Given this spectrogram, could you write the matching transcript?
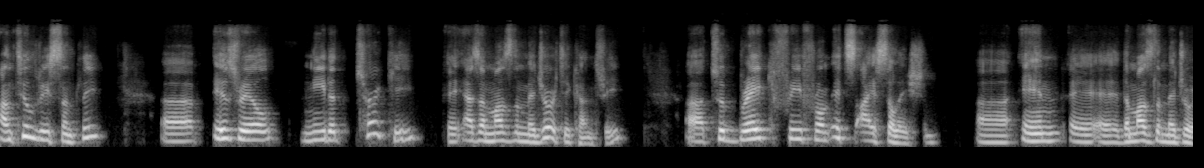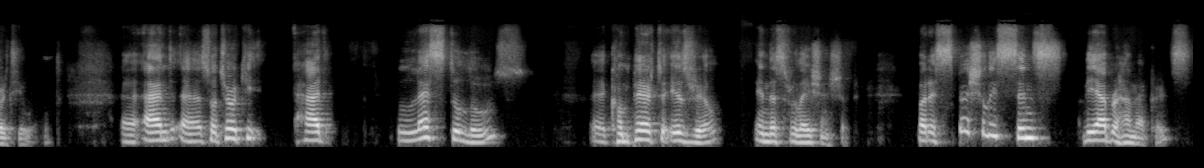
until recently, uh, Israel needed Turkey uh, as a Muslim majority country uh, to break free from its isolation uh, in uh, the Muslim majority world. and so Turkey had less to lose compared to Israel in this relationship. But especially since the Abraham Accords,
